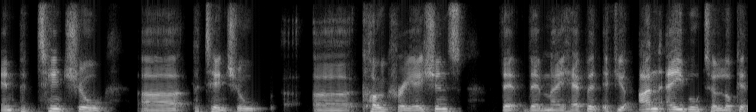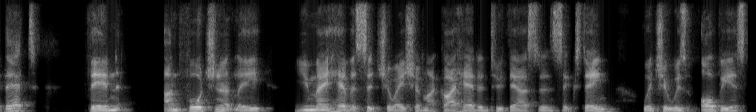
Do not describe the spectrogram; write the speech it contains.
and potential uh, potential uh, co-creations that, that may happen, if you're unable to look at that, then unfortunately, you may have a situation like I had in 2016, which it was obvious.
